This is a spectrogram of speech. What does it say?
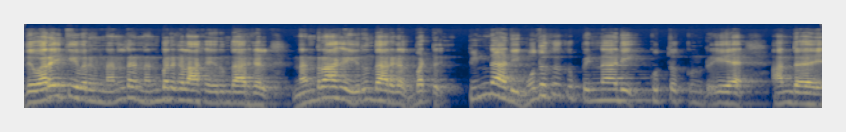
இதுவரைக்கு இவர்கள் நல்ல நண்பர்களாக இருந்தார்கள் நன்றாக இருந்தார்கள் பட் பின்னாடி முதுகுக்கு பின்னாடி குத்துக்குன்றிய அந்த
